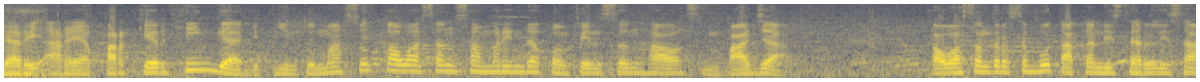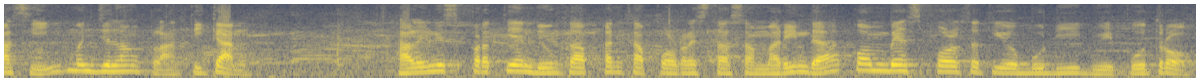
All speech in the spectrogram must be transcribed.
dari area parkir hingga di pintu masuk kawasan Samarinda Convention Hall Sempaja. Kawasan tersebut akan disterilisasi menjelang pelantikan. Hal ini seperti yang diungkapkan Kapolresta Samarinda, Kombes Pol Setio Budi Dwi Putro.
